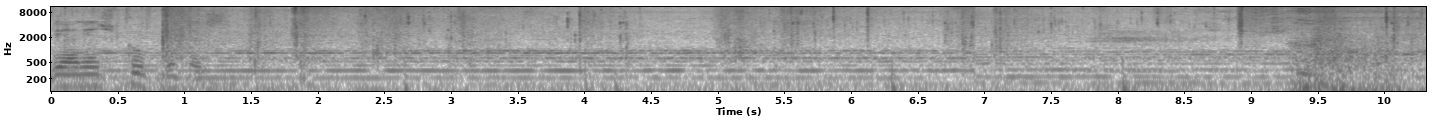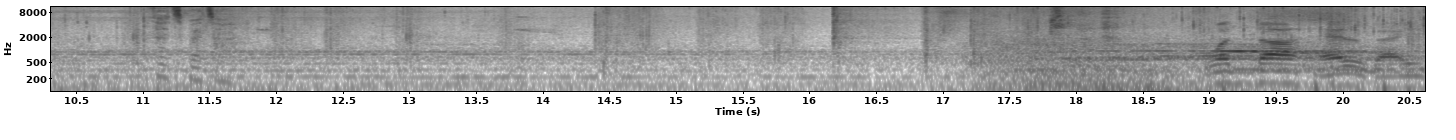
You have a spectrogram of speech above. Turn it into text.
There is two places. hell, guys?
